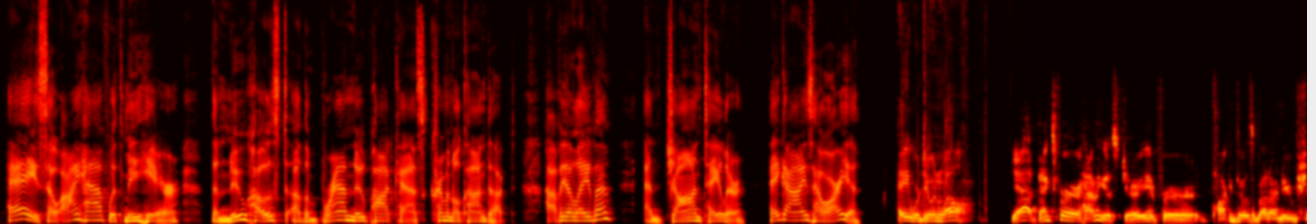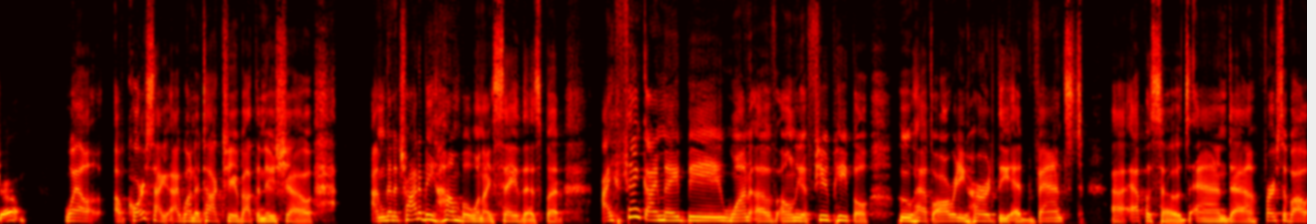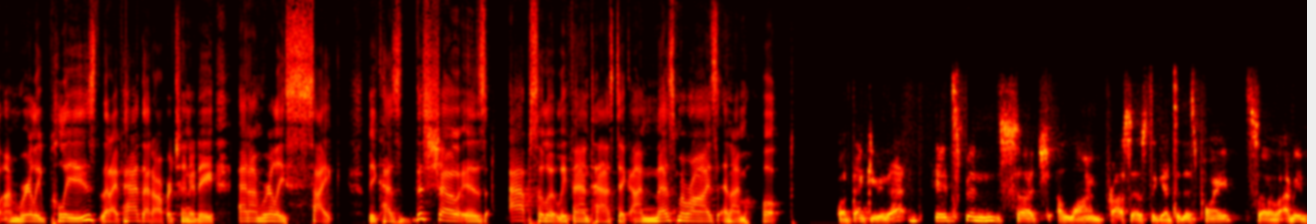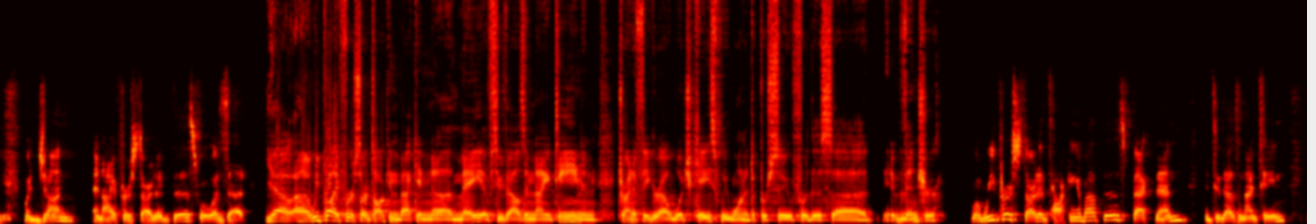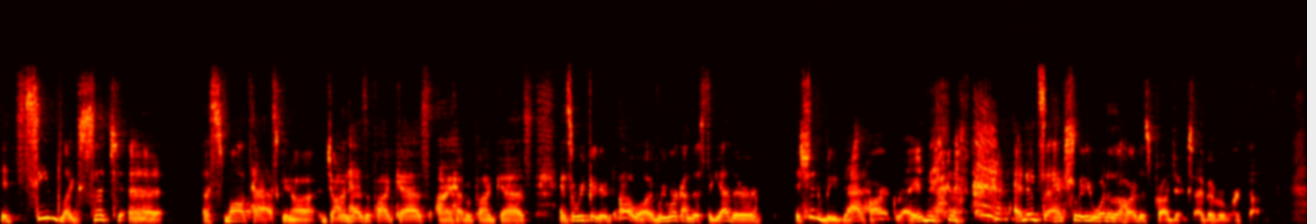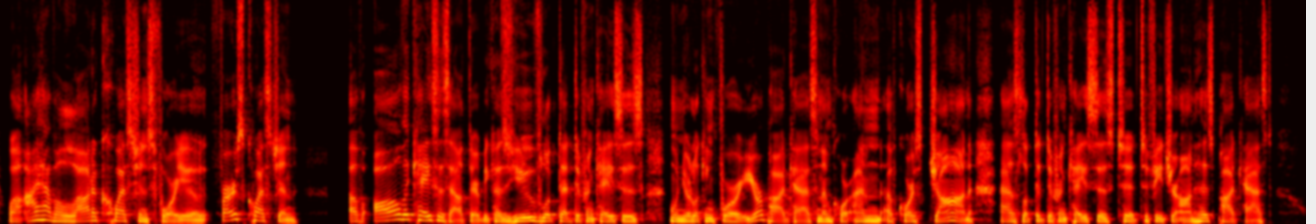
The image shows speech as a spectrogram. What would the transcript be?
Hey, so I have with me here the new host of the brand new podcast, Criminal Conduct, Javier Leiva and John Taylor. Hey guys, how are you? Hey, we're doing well. Yeah, thanks for having us, Jerry, and for talking to us about our new show. Well, of course, I, I want to talk to you about the new show. I'm going to try to be humble when I say this, but I think I may be one of only a few people who have already heard the advanced uh, episodes. And uh, first of all, I'm really pleased that I've had that opportunity, and I'm really psyched because this show is absolutely fantastic. I'm mesmerized and I'm hooked. Well, thank you. That it's been such a long process to get to this point. So, I mean, when John and I first started this, what was that? Yeah, uh, we probably first started talking back in uh, May of 2019 and trying to figure out which case we wanted to pursue for this uh, venture. When we first started talking about this back then in 2019, it seemed like such a, a small task. You know, John has a podcast, I have a podcast. And so we figured, oh, well, if we work on this together, it shouldn't be that hard, right? and it's actually one of the hardest projects I've ever worked on. Well, I have a lot of questions for you. First question of all the cases out there, because you've looked at different cases when you're looking for your podcast, and, I'm, and of course, John has looked at different cases to, to feature on his podcast.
